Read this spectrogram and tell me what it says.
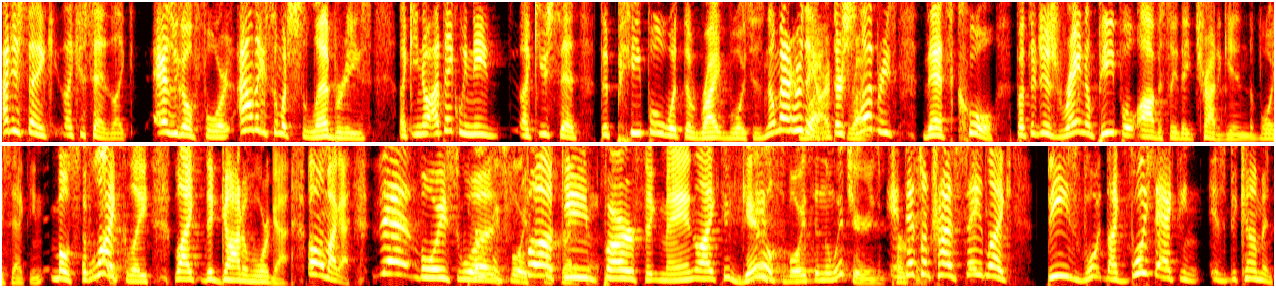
I just think, like I said, like as we go forward, I don't think it's so much celebrities. Like you know, I think we need, like you said, the people with the right voices, no matter who they Right, are. If they're right. celebrities, that's cool. But if they're just random people. Obviously, they try to get in the voice acting. Most course. likely, like the God of War guy. Oh my god, that voice was voice fucking perfect, man. Like Dude, Geralt's voice in The Witcher is perfect. that's what I'm trying to say. Like these vo- like voice acting is becoming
